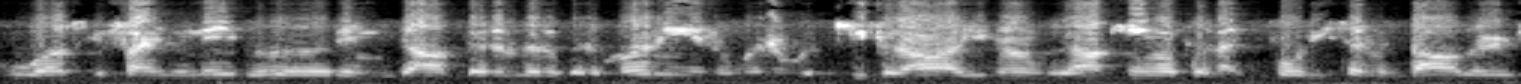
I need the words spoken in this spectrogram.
who else could fight in the neighborhood, and we all bet a little bit of money, and the winner would keep it all. You know, we all came up with like forty-seven dollars,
